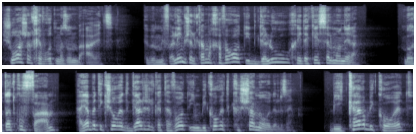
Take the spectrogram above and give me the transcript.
שורה של חברות מזון בארץ, ובמפעלים של כמה חברות התגלו חיידקי סלמונלה. באותה תקופה, היה בתקשורת גל של כתבות עם ביקורת קשה מאוד על זה. בעיקר ביקורת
